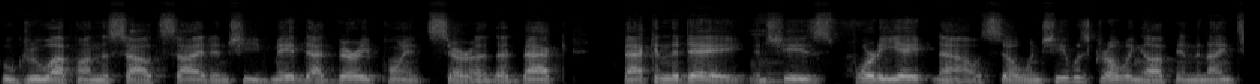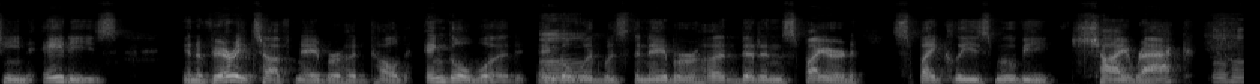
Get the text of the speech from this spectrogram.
who grew up on the South Side, and she made that very point, Sarah, that back back in the day, mm-hmm. and she's 48 now. So when she was growing up in the 1980s, in a very tough neighborhood called Englewood. Mm. Englewood was the neighborhood that inspired Spike Lee's movie Chi-Raq, mm-hmm.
